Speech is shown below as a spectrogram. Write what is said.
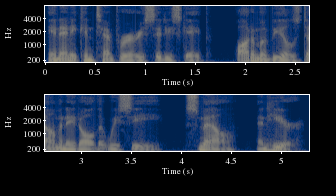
In any contemporary cityscape, automobiles dominate all that we see, smell, and hear.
